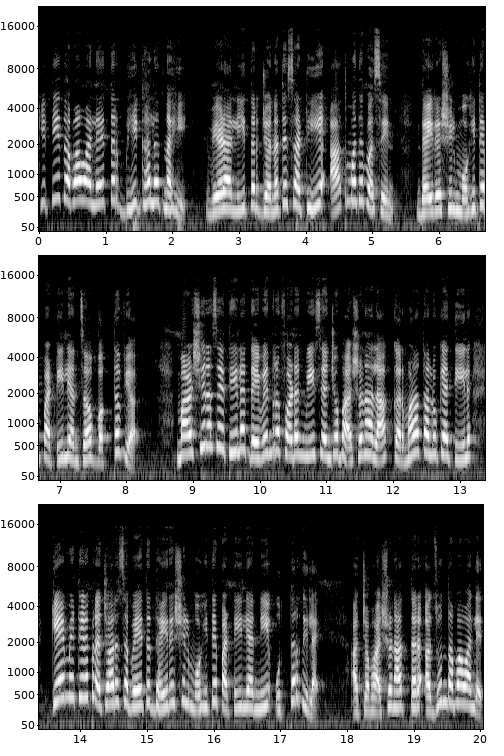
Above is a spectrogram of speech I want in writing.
किती दबाव आले तर भीक घालत नाही. वेळ आली तर जनतेसाठी आतमध्ये बसेन धैर्यशील मोहिते पाटील यांचं वक्तव्य. माळशिरस येथील देवेंद्र फडणवीस यांच्या भाषणाला करमाळा तालुक्यातील केम येथील प्रचार सभेत धैर्यशील मोहिते पाटील यांनी उत्तर दिलंय. आजच्या भाषणात तर अजून दबाव आलेत.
